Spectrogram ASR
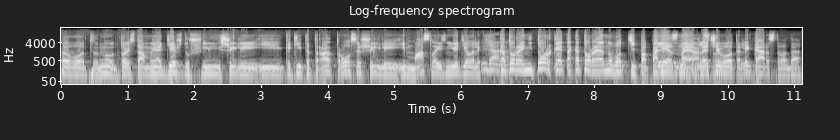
Вот, ну, то есть там и одежду шли, шили, и какие-то тросы шили, и масло из нее делали, Да. которое не торкает, а которое, ну, вот, типа, полезное для лекарство. чего-то, лекарство, да.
